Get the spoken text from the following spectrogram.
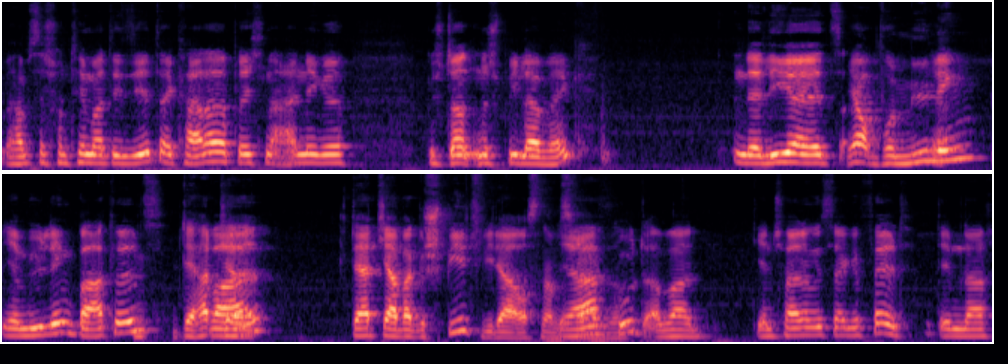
Wir haben es ja schon thematisiert. Der Kader brechen einige gestandene Spieler weg. In der Liga jetzt ja, obwohl Mühling, ja, Mühling, Bartels, der hat Wahl. ja, der hat ja aber gespielt wieder Ja, ausnahmsweise. gut, aber die Entscheidung ist ja gefällt. Demnach.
